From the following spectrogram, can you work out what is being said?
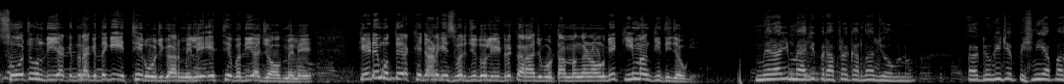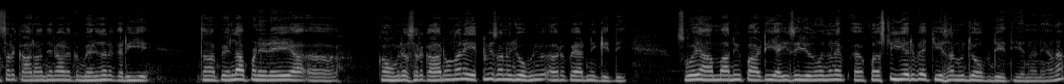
ਸੋਚ ਹੁੰਦੀ ਆ ਕਿਤੇ ਨਾ ਕਿਤੇ ਕਿ ਇੱਥੇ ਰੋਜ਼ਗਾਰ ਮਿਲੇ ਇੱਥੇ ਵਧੀਆ ਜੌਬ ਮਿਲੇ। ਕਿਹੜੇ ਮੁੱਦੇ ਰੱਖੇ ਜਾਣਗੇ ਇਸ ਵਾਰ ਜਦੋਂ ਲੀਡਰ ਘਰਾਂ 'ਚ ਵੋਟਾਂ ਮੰਗਣ ਆਉਣਗੇ? ਕੀ ਮੰਗ ਕੀਤੀ ਜਾਊਗੀ? ਮੇਰਾ ਜੀ ਮੈਂ ਜੀ ਪ੍ਰੈਫਰ ਕਰਦਾ ਜੋਬ ਨੂੰ। ਅ, ਕਿਉਂਕਿ ਜੇ ਪਿਛਲੀ ਆਪਾਂ ਸਰਕਾਰਾਂ ਦੇ ਨਾਲ ਕੰਪੈਰੀਜ਼ਨ ਕਰੀਏ ਤਾਂ ਪਹਿਲਾਂ ਆਪਣੇ ਰਹੇ ਆ ਅ, ਕਾਂਗਰਸ ਸਰਕਾਰ ਉਹਨਾਂ ਨੇ ਇੱਕ ਵੀ ਸਾਨੂੰ ਜੋਬ ਰਿਕੁਆਇਰ ਨਹੀਂ ਕੀਤੀ। ਸੋ ਇਹ ਆਮ ਆਦਮੀ ਪਾਰਟੀ ਆਈ ਸੀ ਜਦੋਂ ਇਹਨਾਂ ਨੇ ਫਸਟ ਈਅਰ ਵਿੱਚ ਹੀ ਸਾਨੂੰ ਜੋਬ ਦੇਤੀ ਇਹਨਾਂ ਨੇ ਹਨਾ?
